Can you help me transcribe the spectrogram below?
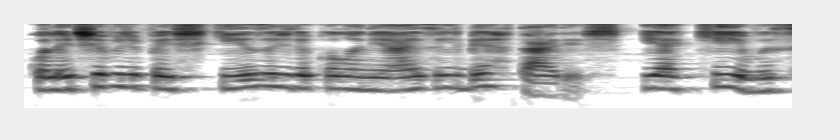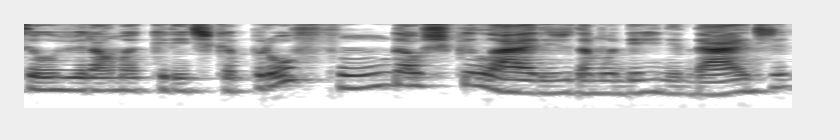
Coletivo de Pesquisas Decoloniais e Libertárias, e aqui você ouvirá uma crítica profunda aos pilares da modernidade,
